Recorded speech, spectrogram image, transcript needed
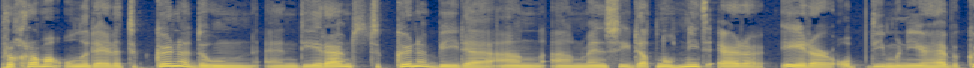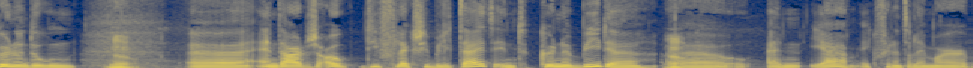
programma-onderdelen te kunnen doen en die ruimte te kunnen bieden aan, aan mensen die dat nog niet eerder, eerder op die manier hebben kunnen doen. Ja. Uh, en daar dus ook die flexibiliteit in te kunnen bieden. Ja. Uh, en ja, ik vind het alleen maar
